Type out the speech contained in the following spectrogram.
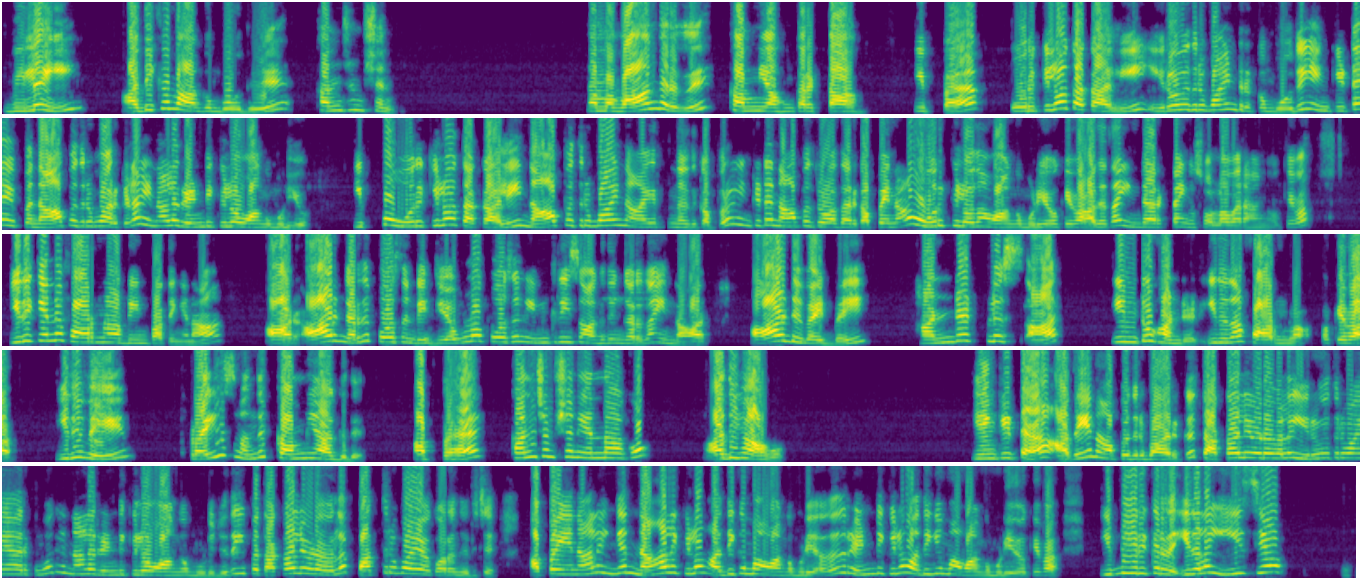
விலை அதிகமாகும் போது கன்சம்ஷன் நம்ம வாங்குறது கம்மியாகும் கரெக்டா இப்ப ஒரு கிலோ தக்காளி இருபது ரூபாய்ன்னு இருக்கும்போது என்கிட்ட இப்ப நாற்பது ரூபாய் இருக்குன்னா என்னால ரெண்டு கிலோ வாங்க முடியும். இப்போ ஒரு கிலோ தக்காளி நாற்பது ரூபாய்னு ஆயிருந்ததுக்கு அப்புறம் என்கிட்ட நாற்பது ரூபா தான் இருக்கு. அப்ப என்னால ஒரு கிலோ தான் வாங்க முடியும் ஓகேவா அதை தான் இன்டெரக்டா இங்க சொல்ல வராங்க ஓகேவா இதுக்கு என்ன ஃபார்முலா அப்படின்னு பாத்தீங்கன்னா ஆர் ஆர்ங்கிறது பெர்சன்டேஜ் எவ்வளவு பர்சன்ட் இன்க்ரீஸ் ஆகுதுங்கிறது தான் இந்த R R divide by hundred plus R into hundred இதுதான் ஃபார்முலா ஓகேவா இதுவே பிரைஸ் வந்து கம்மி ஆகுது அப்ப கன்சம்ஷன் என்ன ஆகும் அதிகம் ஆகும் என்கிட்ட அதே நாற்பது ரூபாய் இருக்கு. தக்காளியோட விலை இருபது ரூபாயா இருக்கும்போது என்னால ரெண்டு கிலோ வாங்க முடிஞ்சது. இப்ப தக்காளியோட விலை பத்து ரூபாயா குறைஞ்சிருச்சு. அப்ப என்னால இங்க நாலு கிலோ அதிகமா வாங்க முடியும். அதாவது ரெண்டு கிலோ அதிகமா வாங்க முடியும். ஓகேவா இப்படி இருக்கிறது. இதெல்லாம் ஈஸியா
